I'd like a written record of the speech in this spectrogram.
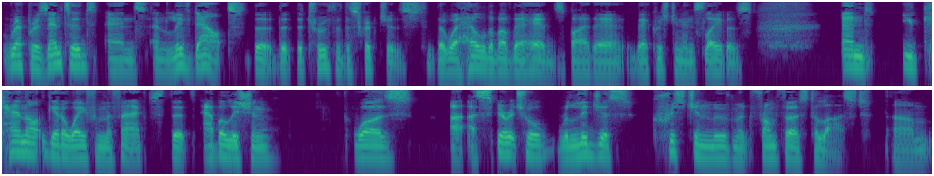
represented and and lived out the, the, the truth of the scriptures that were held above their heads by their their Christian enslavers, and you cannot get away from the fact that abolition was a, a spiritual, religious, Christian movement from first to last. Um,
